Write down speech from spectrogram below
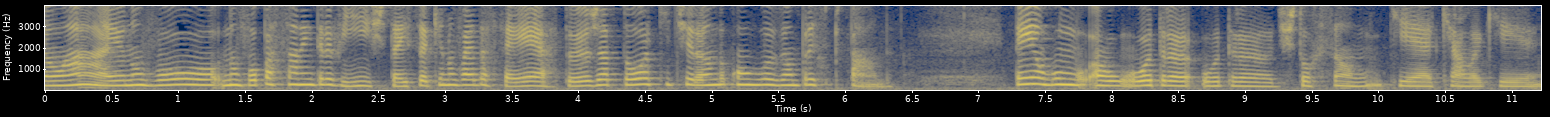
Então, ah, eu não vou, não vou passar na entrevista, isso aqui não vai dar certo, eu já estou aqui tirando conclusão precipitada. Tem alguma outra, outra distorção que é aquela que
